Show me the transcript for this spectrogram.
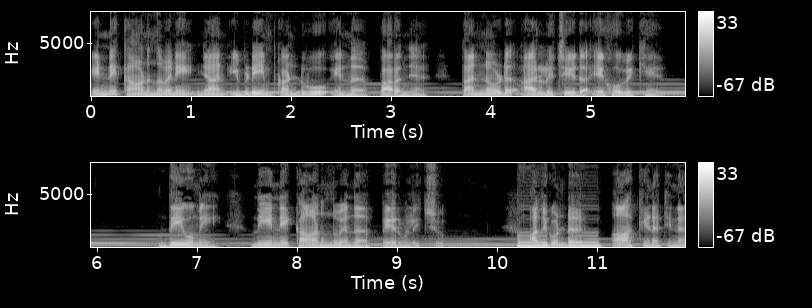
എന്നെ കാണുന്നവനെ ഞാൻ ഇവിടെയും കണ്ടുവോ എന്ന് പറഞ്ഞ് തന്നോട് അരുളി ചെയ്ത യഹോവയ്ക്ക് ദൈവമേ നീ എന്നെ കാണുന്നുവെന്ന് പേർ വിളിച്ചു. അതുകൊണ്ട് ആ കിണറ്റിന്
